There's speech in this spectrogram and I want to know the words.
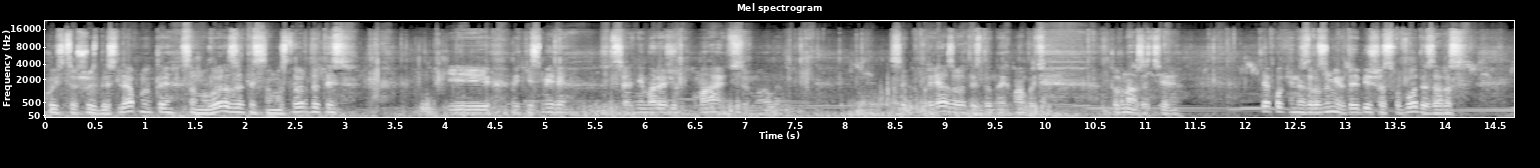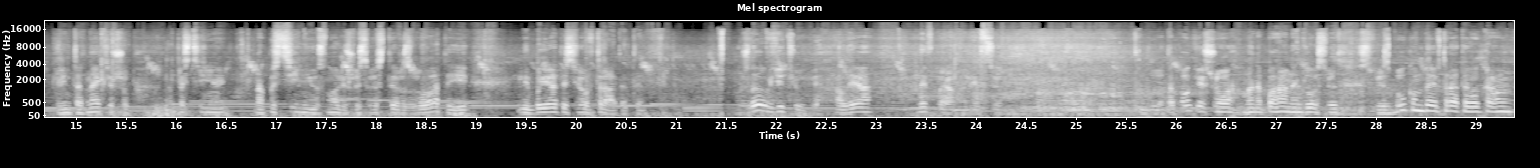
хочеться щось десь ляпнути, самовиразитись, самоствердитись. І в якійсь мірі соціальні мережі допомагають цьому, але сильно прив'язуватись до них, мабуть, дурна затія. Я поки не зрозумів, де більше свободи зараз в інтернеті, щоб на постійній, на постійній основі щось вести, розвивати і не боятися його втратити. Можливо, в Ютубі, але я не впевнений в цьому. От, А поки що в мене поганий досвід з Фейсбуком, де я втратив аккаунт,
